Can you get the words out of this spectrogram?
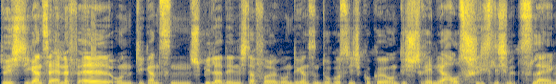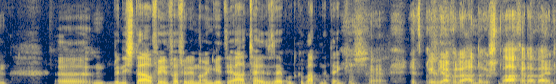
Durch die ganze NFL und die ganzen Spieler, denen ich da folge und die ganzen Dokus, die ich gucke und die reden ja ausschließlich mit Slang, äh, bin ich da auf jeden Fall für den neuen GTA-Teil sehr gut gewappnet, denke ich. Jetzt bringen die einfach eine andere Sprache da rein.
